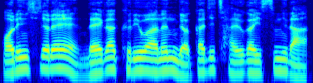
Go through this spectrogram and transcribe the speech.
어린 시절에 내가 그리워하는 몇 가지 자유가 있습니다.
